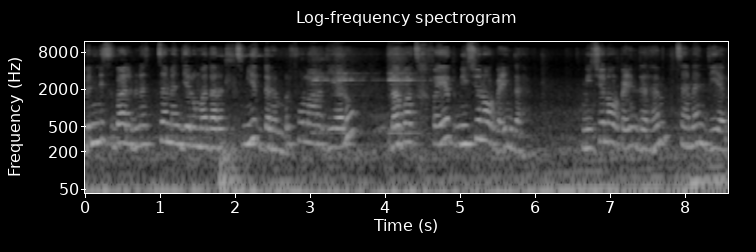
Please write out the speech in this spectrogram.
بالنسبة للبنات الثمن ديالهم هذا راه 300 درهم بالفولارة ديالو دابا تخفيض 240 درهم. 240 درهم الثمن ديالو.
